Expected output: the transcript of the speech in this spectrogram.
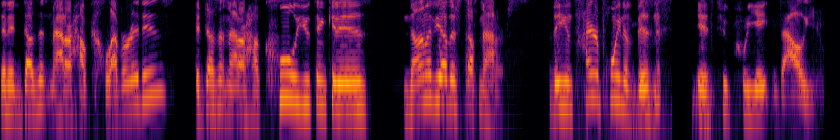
then it doesn't matter how clever it is. It doesn't matter how cool you think it is. None of the other stuff matters. The entire point of business is to create value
